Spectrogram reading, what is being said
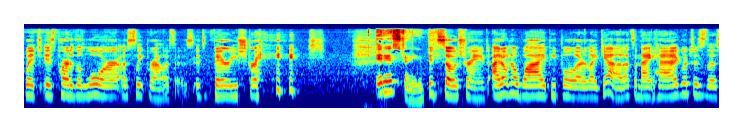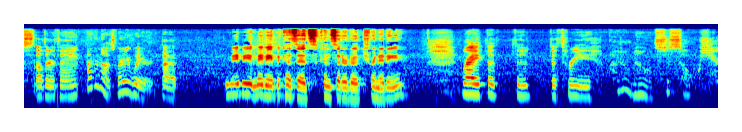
which is part of the lore of sleep paralysis. It's very strange. It is strange. It's so strange. I don't know why people are like, yeah, that's a night hag, which is this other thing. I don't know. It's very weird, but Maybe maybe because it's considered a trinity. right the the the three. Don't know. It's just so weird.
